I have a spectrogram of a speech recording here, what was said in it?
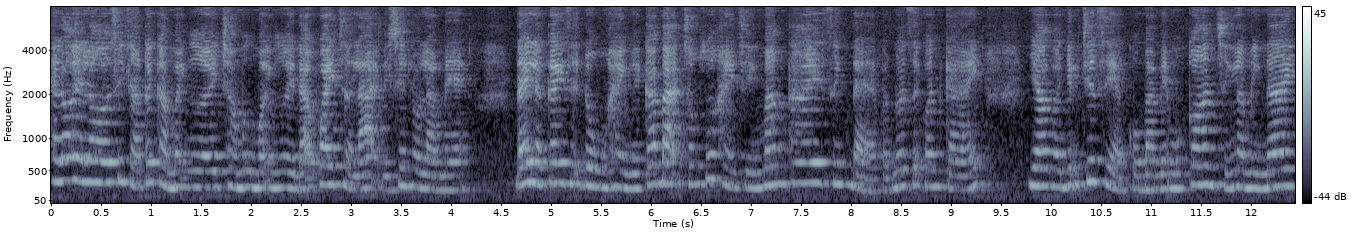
Hello hello, xin chào tất cả mọi người, chào mừng mọi người đã quay trở lại với channel làm mẹ. Đây là kênh sẽ đồng hành với các bạn trong suốt hành trình mang thai, sinh đẻ và nuôi dạy con cái. Nhờ vào những chia sẻ của bà mẹ một con chính là mình đây.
